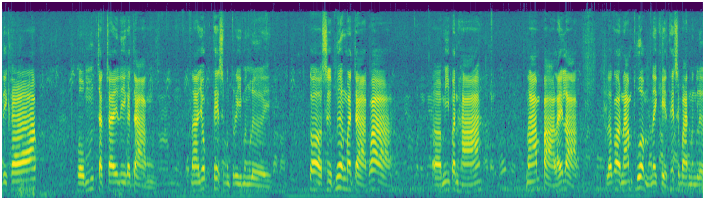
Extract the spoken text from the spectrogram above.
ัสดีครับ ผมจัดใจลีกระจ่าง นายกเทศมนตรีเมืองเลย ก็สืบเนื่องมาจากว่ามีปัญหาน้ำป่าไหลหลาก แล้วก็น้ำท่วมในเขตเทศบาลเมืองเล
